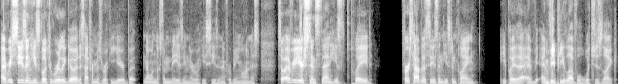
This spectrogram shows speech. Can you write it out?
every season he's looked really good aside from his rookie year, but no one looks amazing their rookie season if we're being honest. So every year since then he's played first half of the season he's been playing he played at MVP level, which is like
